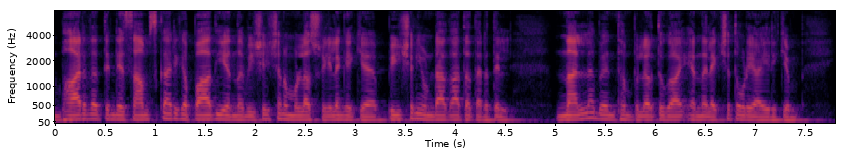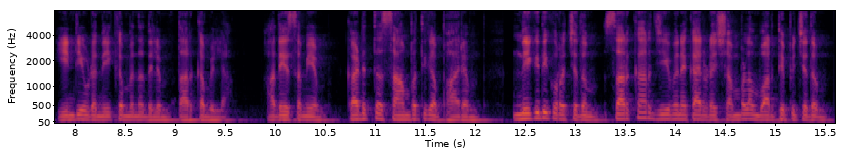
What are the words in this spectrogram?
ഭാരതത്തിന്റെ സാംസ്കാരിക പാതി എന്ന വിശേഷണമുള്ള ശ്രീലങ്കയ്ക്ക് ഭീഷണിയുണ്ടാകാത്ത തരത്തിൽ നല്ല ബന്ധം പുലർത്തുക എന്ന ലക്ഷ്യത്തോടെയായിരിക്കും ഇന്ത്യയുടെ നീക്കമെന്നതിലും തർക്കമില്ല. അതേസമയം കടുത്ത സാമ്പത്തിക ഭാരം നികുതി കുറച്ചതും സർക്കാർ ജീവനക്കാരുടെ ശമ്പളം വർദ്ധിപ്പിച്ചതും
